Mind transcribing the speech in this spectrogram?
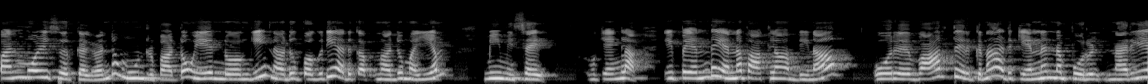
பன்மொழி சொற்கள் வந்து மூன்று பாட்டும். உயர்ந்தோங்கி நடுப்பகுதி அதுக்கப்புறம் நடு மையம் மீமிசை ஓகேங்களா? இப்போ எந்த என்ன பார்க்கலாம் அப்படின்னா ஒரு வார்த்தை இருக்குன்னா அதுக்கு என்னென்ன பொருள்? நிறைய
